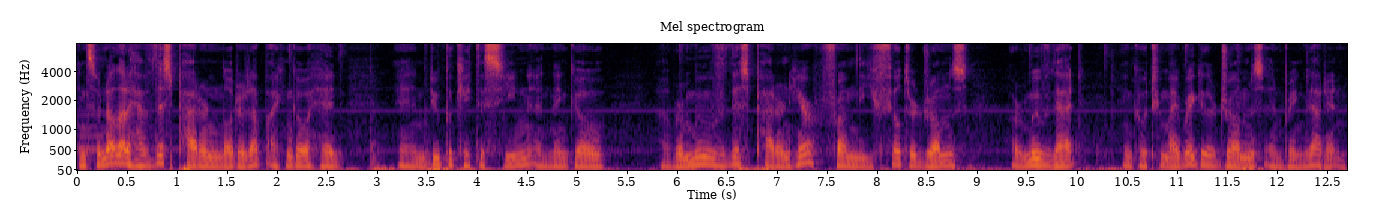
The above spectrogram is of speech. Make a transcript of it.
And so now that I have this pattern loaded up, I can go ahead and duplicate the scene and then go uh, remove this pattern here from the filter drums I'll remove that and go to my regular drums and bring that in.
